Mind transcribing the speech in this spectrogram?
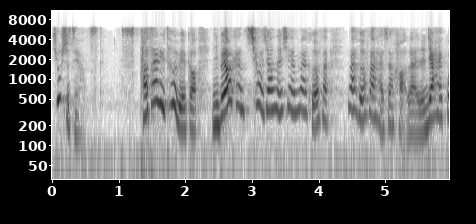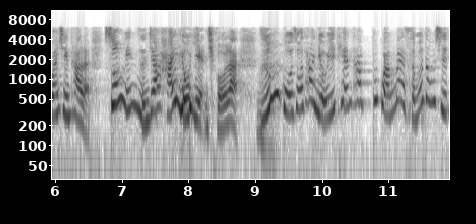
就是这样子的。淘汰率特别高。你不要看俏江南现在卖盒饭，卖盒饭还算好了，人家还关心他嘞，说明人家还有眼球嘞。如果说他有一天他不管卖什么东西，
